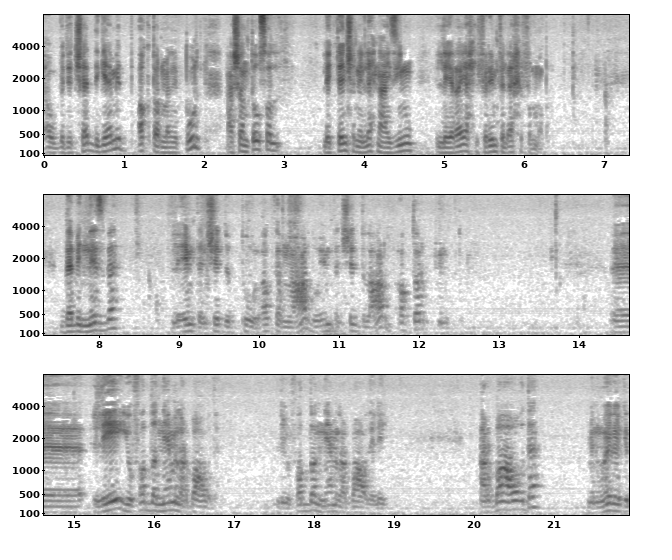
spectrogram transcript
أو بتتشد جامد أكتر من الطول عشان توصل لل tension اللي إحنا عايزينه اللي يريح ال frame في الآخر في المضرب ده بالنسبة لإمتى نشد الطول أكتر من العرض وإمتى نشد العرض أكتر من الطول. آه ليه يفضل نعمل أربعة عقدة؟ ليه يفضل نعمل أربعة عقدة ليه؟ أربعة عقدة من وجهة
